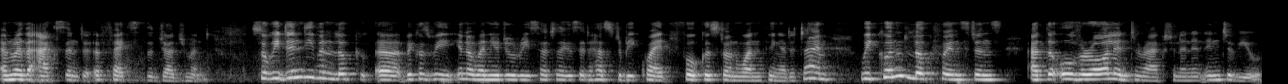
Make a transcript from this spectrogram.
and whether accent affects the judgment. So we didn't even look uh, because we, you know, when you do research like this, it has to be quite focused on one thing at a time. We couldn't look, for instance, at the overall interaction in an interview.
